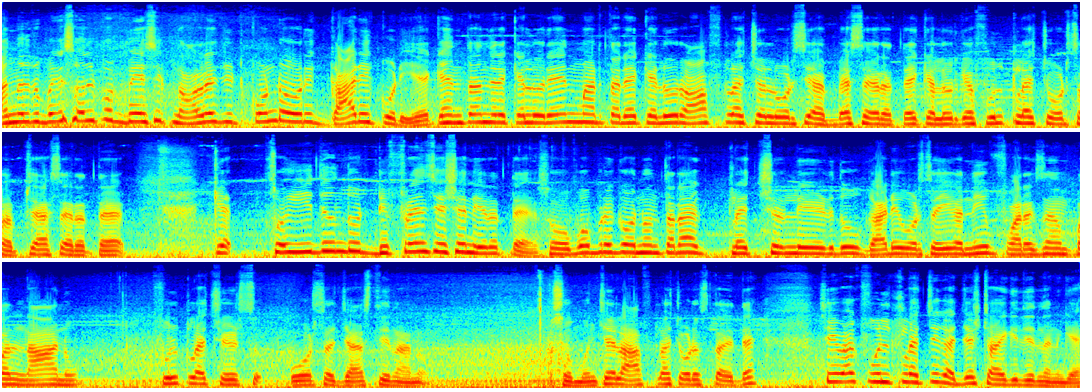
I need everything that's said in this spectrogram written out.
ಅನ್ನೋದ್ರ ಬಗ್ಗೆ ಸ್ವಲ್ಪ ಬೇಸಿಕ್ ನಾಲೆಜ್ ಇಟ್ಕೊಂಡು ಅವ್ರಿಗೆ ಗಾಡಿ ಕೊಡಿ. ಯಾಕೆಂತಂದರೆ ಕೆಲವ್ರು ಏನು ಮಾಡ್ತಾರೆ? ಕೆಲವರು ಆಫ್ ಕ್ಲಚಲ್ಲಿ ಓಡಿಸಿ ಅಭ್ಯಾಸ ಇರುತ್ತೆ, ಕೆಲವ್ರಿಗೆ ಫುಲ್ ಕ್ಲಚ್ ಓಡಿಸೋ ಅಭ್ಯಾಸ ಇರುತ್ತೆ. ಕೆ ಸೊ ಇದೊಂದು ಡಿಫ್ರೆನ್ಸಿಯೇಷನ್ ಇರುತ್ತೆ. ಸೊ ಒಬ್ಬೊಬ್ರಿಗೆ ಒಂದೊಂದು ಥರ ಕ್ಲಚ್ಚಲ್ಲಿ ಹಿಡಿದು ಗಾಡಿ ಓಡಿಸೋ, ಈಗ ನೀವು ಫಾರ್ ಎಕ್ಸಾಂಪಲ್ ನಾನು ಫುಲ್ ಕ್ಲಚ್ ಹಿಡ್ಸು, ಓಡಿಸೋ ಜಾಸ್ತಿ ನಾನು. ಸೊ ಮುಂಚೆ ಎಲ್ಲ ಆಫ್ ಕ್ಲಚ್ ಓಡಿಸ್ತಾ ಇದ್ದೆ. ಸೊ ಇವಾಗ ಫುಲ್ ಕ್ಲಚ್ಚಿಗೆ ಅಡ್ಜಸ್ಟ್ ಆಗಿದೆ ನನಗೆ.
